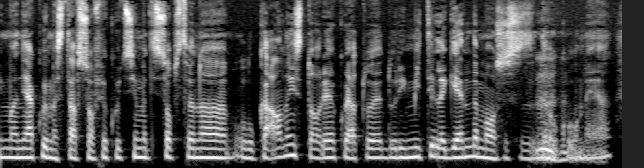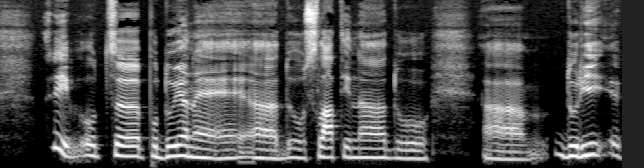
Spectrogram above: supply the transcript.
има някои места в София, които си имат и собствена локална история, която е дори мит и легенда може да се създаде mm-hmm. около нея. Нали, от подуяне а, до Слатина, до а, дори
